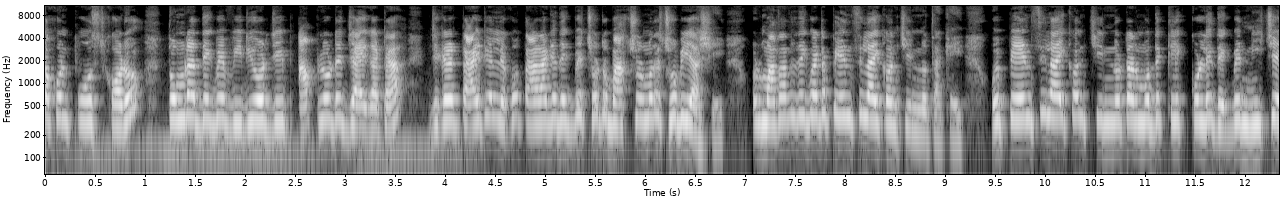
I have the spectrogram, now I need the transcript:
যখন পোস্ট করো, তোমরা দেখবে ভিডিওর যে আপলোডের জায়গাটা, যেখানে টাইটেল লেখো, তার আগে দেখবে ছোট বাক্সর মধ্যে ছবি আসে। ওর মাথাতে দেখবে একটা পেন্সিল আইকন চিহ্ন থাকে। ওই পেন্সিল আইকন চিহ্নটার মধ্যে ক্লিক করলে দেখবে নিচে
